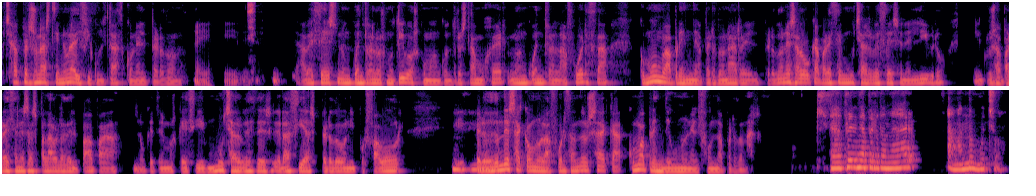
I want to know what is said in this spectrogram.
muchas personas tienen una dificultad con el perdón. Eh, eh, a veces no encuentran los motivos, como encontró esta mujer, no encuentran la fuerza. ¿Cómo uno aprende a perdonar? El perdón es algo que aparece muchas veces en el libro, incluso aparecen esas palabras del Papa, ¿no? que tenemos que decir muchas veces gracias, perdón y por favor. Eh, pero ¿de dónde saca uno la fuerza? ¿Dónde saca? ¿Cómo aprende uno en el fondo a perdonar? Quizá aprende a perdonar amando mucho.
